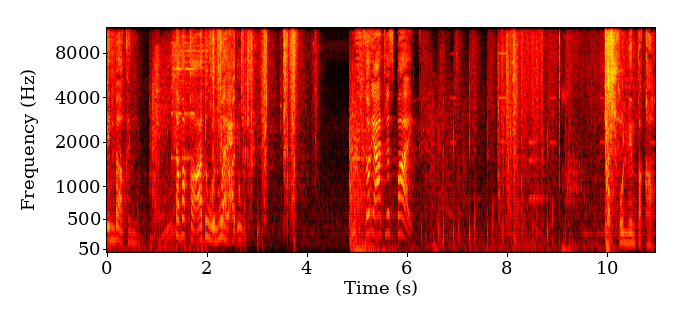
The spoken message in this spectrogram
لاعب باق. تبقى عدو واحد. زرعت السبايك كشف المنطقة.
